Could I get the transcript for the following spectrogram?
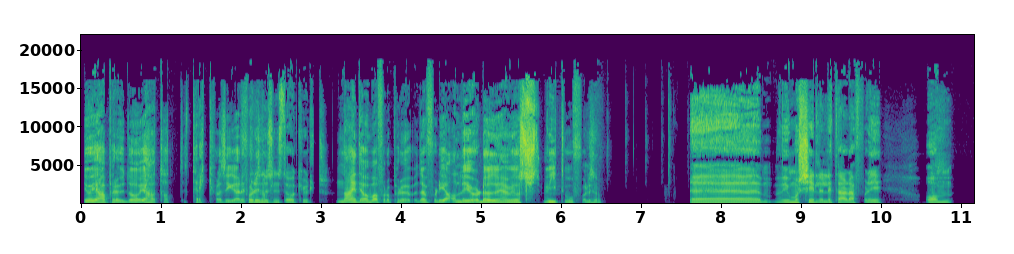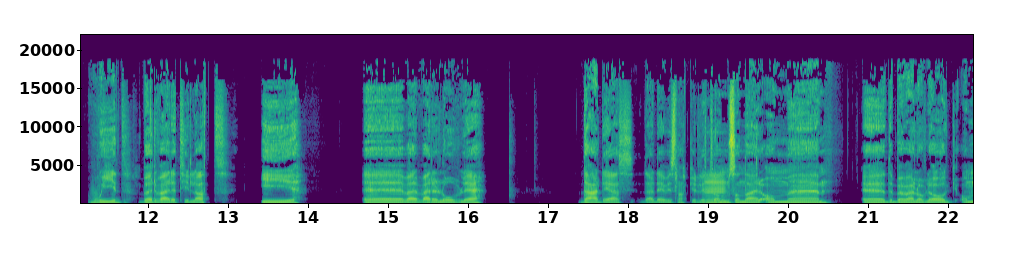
Jo, jeg har prøvd å Jeg har tatt trekk fra sigaretter. Fordi du liksom. syns det var kult? Nei, det var bare for å prøve det, fordi alle gjør det. og Jeg vil jo vite hvorfor, liksom. Eh, vi må skille litt her, da, fordi om weed bør være tillatt i eh, være, være lovlig det er det, jeg, det er det vi snakker litt om, Mm. sånn der om eh, det bør være lovlig, og om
